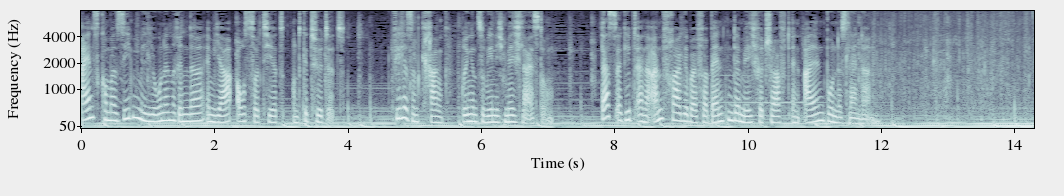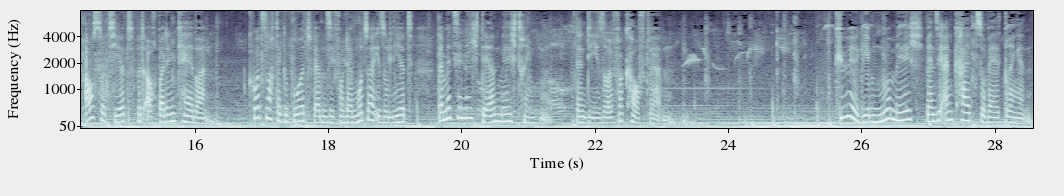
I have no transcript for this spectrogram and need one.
1,7 Millionen Rinder im Jahr aussortiert und getötet. Viele sind krank, bringen zu wenig Milchleistung. Das ergibt eine Anfrage bei Verbänden der Milchwirtschaft in allen Bundesländern. Aussortiert wird auch bei den Kälbern. Kurz nach der Geburt werden sie von der Mutter isoliert, damit sie nicht deren Milch trinken, denn die soll verkauft werden. Kühe geben nur Milch, wenn sie ein Kalb zur Welt bringen.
